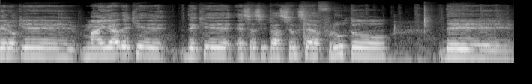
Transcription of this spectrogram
pero que más allá de que, de que esa situación sea fruto de,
